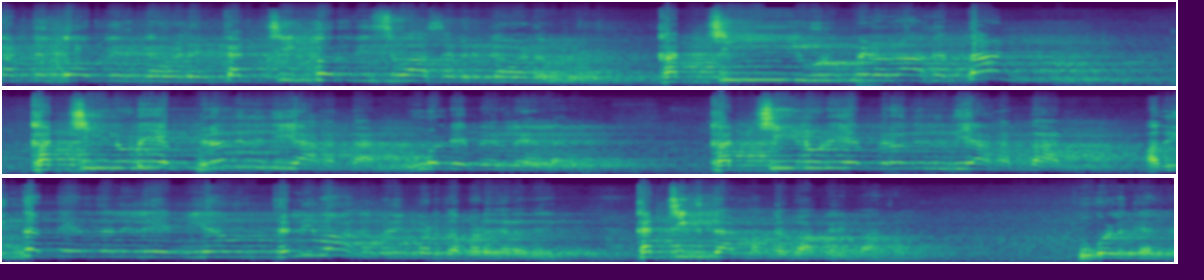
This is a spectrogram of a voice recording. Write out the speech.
கட்டுக்கோப்பு இருக்க வேண்டும். கட்சிக்கு ஒரு விசுவாசம் இருக்க வேண்டும். கட்சி உறுப்பினராகத்தான் கட்சியினுடைய பிரதிநிதியாகத்தான் உங்களுடைய பேர்ல அல்ல கட்சியினுடைய பிரதிநிதியாகத்தான் அது இந்த தேர்தலிலே மிகவும் தெளிவாக வெளிப்படுத்தப்படுகிறது. கட்சிக்கு தான் மக்கள் வாக்களிப்பார்கள். உங்களுக்கு அல்ல.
